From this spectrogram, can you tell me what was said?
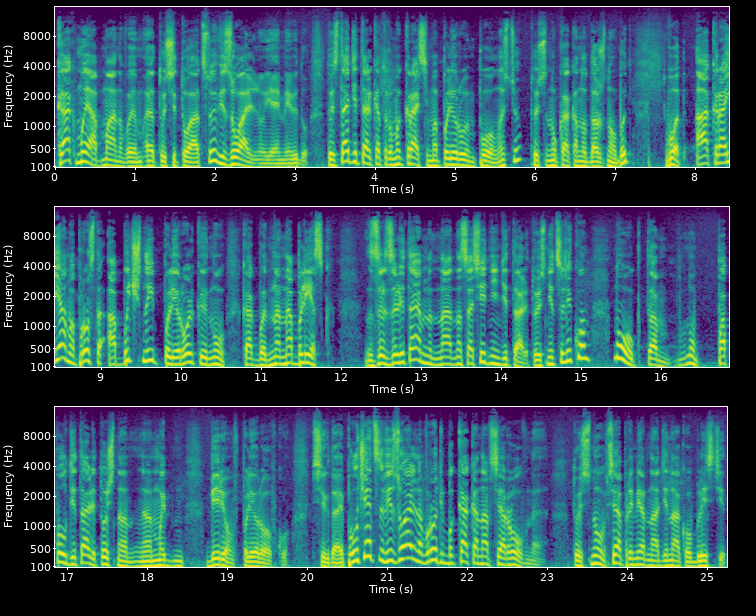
как мы обманываем эту ситуацию, визуальную я имею в виду. То есть та деталь, которую мы красим, мы полируем полностью, то есть, ну, как оно должно быть. Вот. А края мы просто обычной полиролькой, ну, как бы на, на блеск залетаем на, на соседние детали. То есть не целиком, ну, там, ну, по пол детали точно э, мы берем в полировку всегда. И получается визуально вроде бы как она вся ровная. То есть, ну, вся примерно одинаково блестит.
